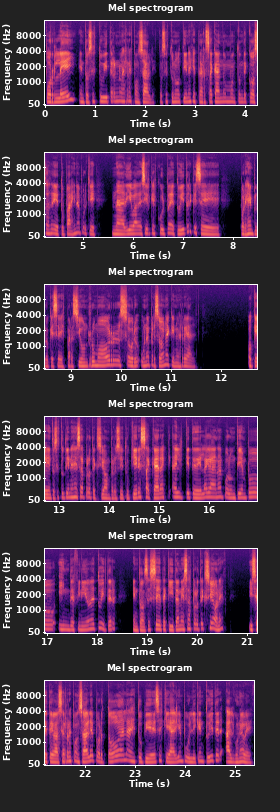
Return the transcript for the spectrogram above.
por ley, entonces Twitter no es responsable. Entonces tú no tienes que estar sacando un montón de cosas de tu página porque nadie va a decir que es culpa de Twitter que se, por ejemplo, que se esparció un rumor sobre una persona que no es real. Ok, entonces tú tienes esa protección, pero si tú quieres sacar al que te dé la gana por un tiempo indefinido de Twitter, entonces se te quitan esas protecciones y se te va a hacer responsable por todas las estupideces que alguien publique en Twitter alguna vez,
